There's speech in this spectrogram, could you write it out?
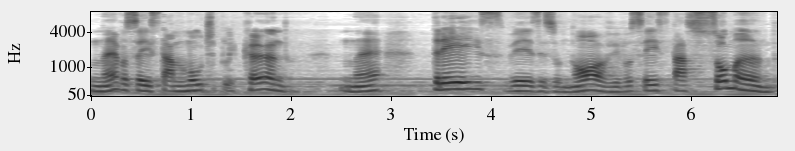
né, você está multiplicando, né? Três vezes o nove, você está somando.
